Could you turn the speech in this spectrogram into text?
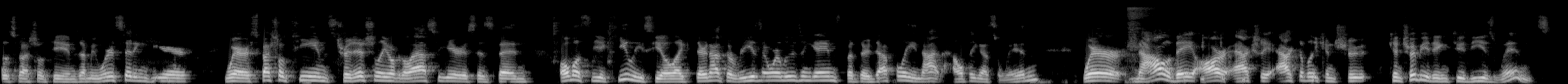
The special teams. I mean, we're sitting here where special teams traditionally over the last few years has been almost the Achilles heel. Like they're not the reason we're losing games, but they're definitely not helping us win. Where now they are actually actively contri- contributing to these wins.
